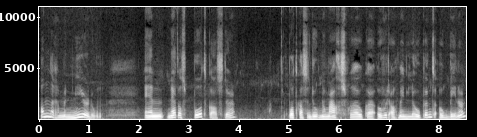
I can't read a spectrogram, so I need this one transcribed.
andere manier doen. En net als podcasten, podcasten doe ik normaal gesproken over het algemeen lopend, ook binnen.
